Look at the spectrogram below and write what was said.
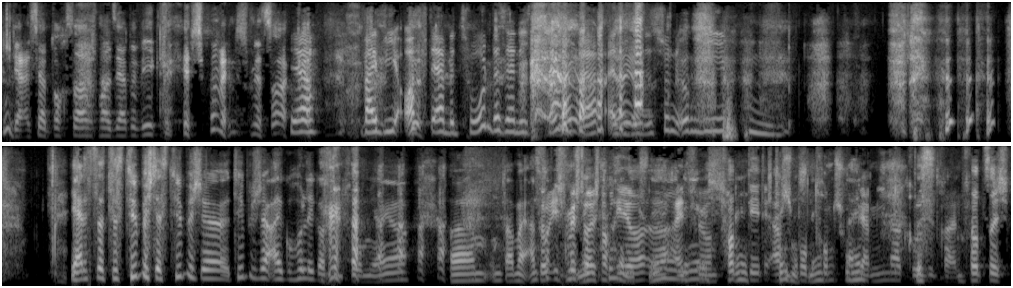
der ist ja doch, sage ich mal, sehr beweglich, wenn ich mir sage. Ja, weil wie oft er betont, dass er nichts trinkt, ja? Also das ist schon irgendwie. Hm. Ja, das ist das, das typische, das typische, typische Alkoholiker-Symptom, ja, ja. Ähm, um da mal So, ernsthaft- ich möchte Nee, euch noch hier äh, Nee, einführen. Top nee, trinke DDR-Sport. Turnschuh. Germina, Größe 43.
